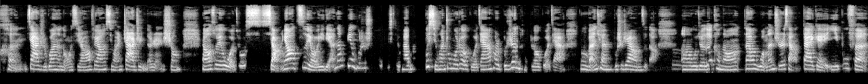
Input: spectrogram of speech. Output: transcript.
很价值观的东西，然后非常喜欢榨制你的人生，然后所以我就想要自由一点。那并不是说我不喜欢不喜欢中国这个国家，或者不认同这个国家，那完全不是这样子的。嗯，我觉得可能那我们只是想带给一部分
